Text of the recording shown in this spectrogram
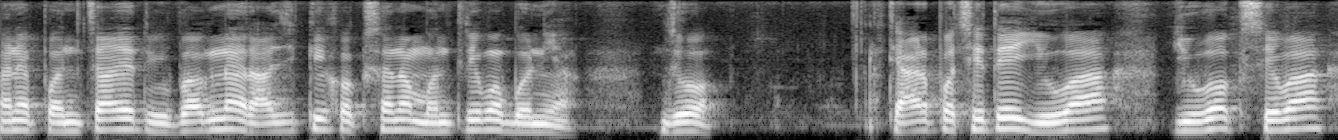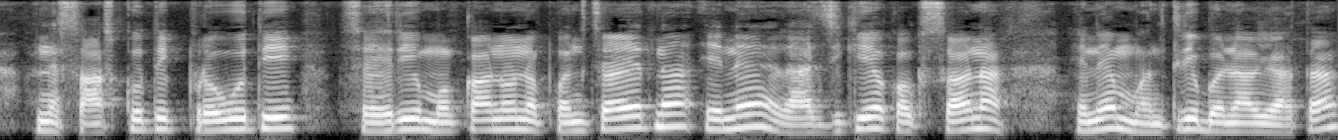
અને પંચાયત વિભાગના રાજકીય કક્ષાના મંત્રીમાં બન્યા. જો ત્યાર પછી તે યુવા, યુવક સેવા અને સાંસ્કૃતિક પ્રવૃત્તિ, શહેરી મકાનો અને પંચાયતના એને રાજકીય કક્ષાના એને મંત્રી બનાવ્યા હતા.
